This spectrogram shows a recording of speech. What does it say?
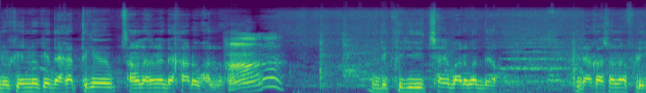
নুকে নুকে দেখার থেকে সামনাসামনি দেখা আরও ভালো। হ্যাঁ? দেখতে যদি ইচ্ছা হয় বারবার দেখো। দেখাশোনা ফ্রি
